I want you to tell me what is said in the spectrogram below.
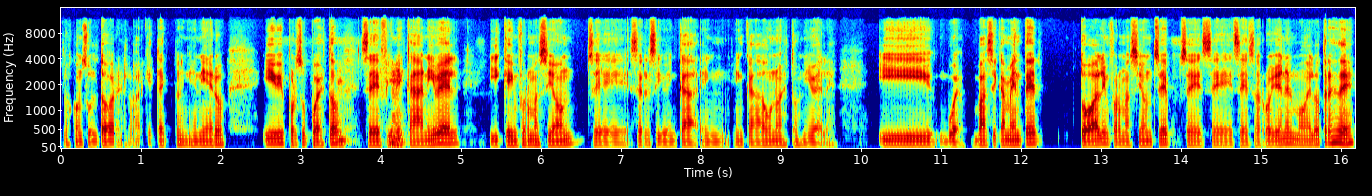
los consultores, los arquitectos, ingenieros y por supuesto mm, se define mm. cada nivel y qué información se, se recibe en cada, en, en cada, uno de estos niveles. Y bueno, básicamente toda la información se, se, se, se desarrolla en el modelo 3D,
